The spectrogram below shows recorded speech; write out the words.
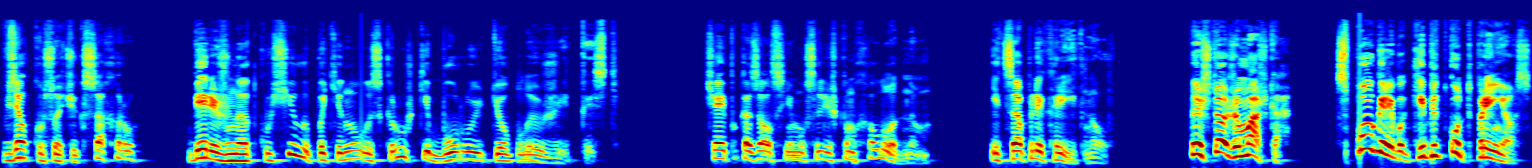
взял кусочек сахару, бережно откусил и потянул из кружки бурую теплую жидкость. Чай показался ему слишком холодным, и цапля крикнул. — Ты что же, Машка, с погреба кипятку-то принес?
